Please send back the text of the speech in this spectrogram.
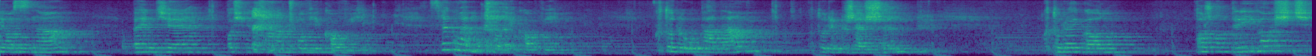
wiosna będzie poświęcona człowiekowi, zwykłemu człowiekowi, który upada, który grzeszy, którego pożądliwość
